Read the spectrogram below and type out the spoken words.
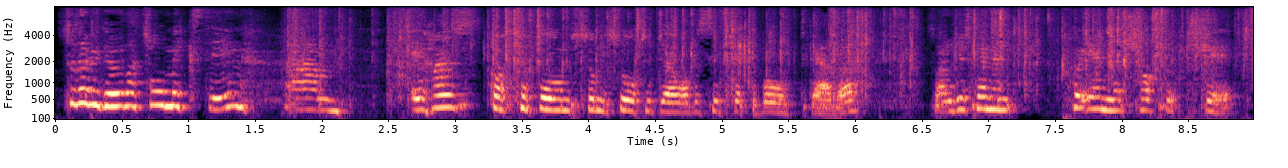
so there we go, that's all mixed in. Um, it has got to form some sort of dough, obviously, to get the ball together. So I'm just going to put in the chocolate chips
